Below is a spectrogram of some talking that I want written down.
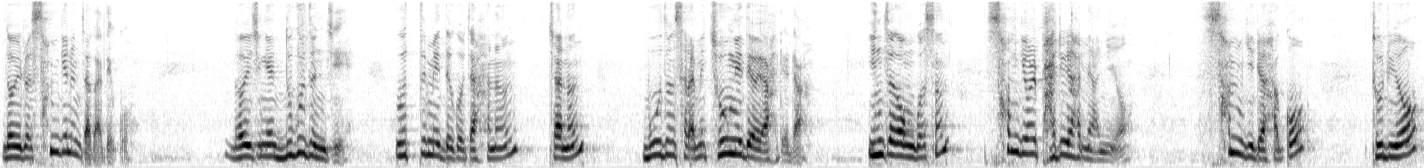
너희를 섬기는 자가 되고 너희 중에 누구든지 으뜸이 되고자 하는 자는 모든 사람이 종이 되어야 하리라. 인자가 온 것은 섬김을 발휘함이 아니요 섬기려 하고 도리어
